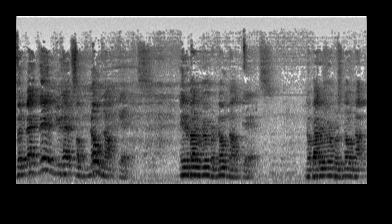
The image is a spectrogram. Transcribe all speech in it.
But back then, you had some no knock gas. Anybody remember no knock gas? Nobody remembers no knock.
